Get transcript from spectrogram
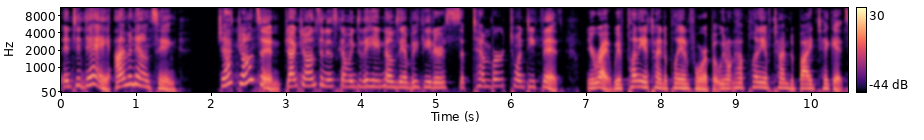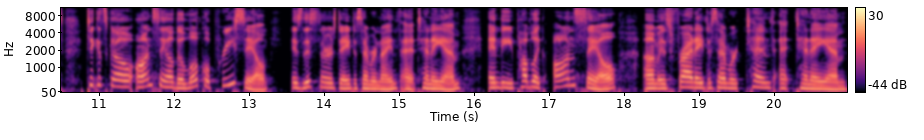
And today I'm announcing Jack Johnson. Jack Johnson is coming to the Hayden Homes Amphitheater September 25th. You're right. We have plenty of time to plan for it, but we don't have plenty of time to buy tickets. Tickets go on sale. The local pre sale is this Thursday, December 9th at 10 a.m. And the public on sale um, is Friday, December 10th at 10 a.m.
